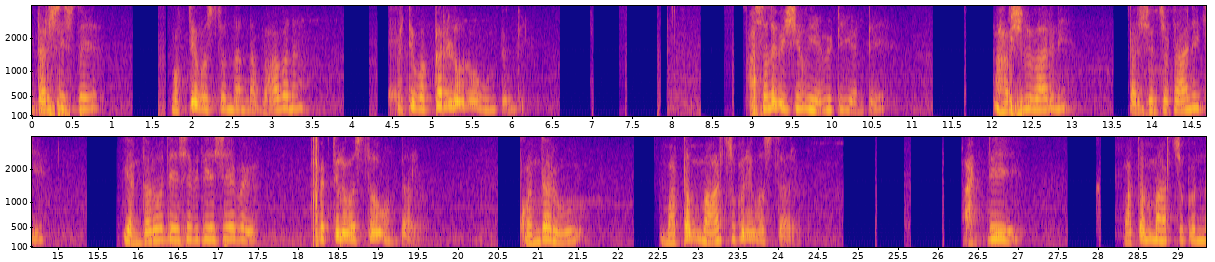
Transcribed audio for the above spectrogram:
దర్శిస్తే ముక్తి వస్తుందన్న భావన ప్రతి ఒక్కరిలోనూ ఉంటుంది. అసలు విషయం ఏమిటి అంటే మహర్షుల వారిని దర్శించటానికి ఎందరో దేశ విదేశే వ్యక్తులు వస్తూ ఉంటారు. కొందరు మతం మార్చుకుని వస్తారు. అట్టి మతం మార్చుకున్న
